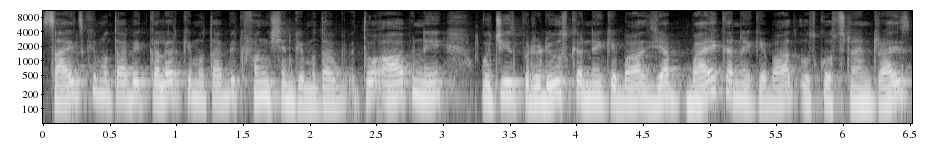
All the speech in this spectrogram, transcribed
साइज़ के मुताबिक कलर के मुताबिक फ़ंक्शन के मुताबिक। तो आपने वो चीज़ प्रोड्यूस करने के बाद या बाय करने के बाद उसको स्टैंडर्डाइज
